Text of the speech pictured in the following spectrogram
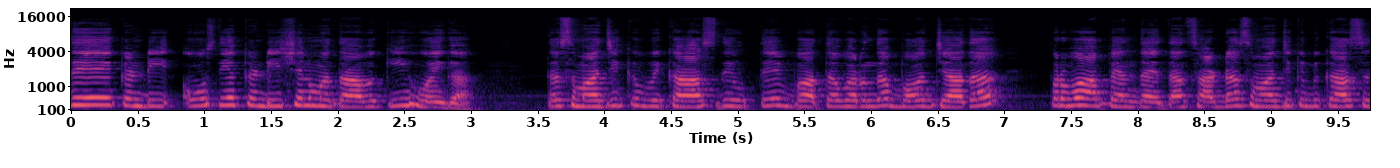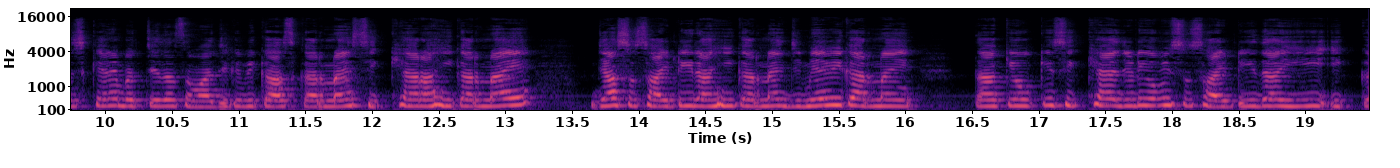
ਦੇ ਕੰਡੀ, ਉਸ ਦੀਆਂ ਕੰਡੀਸ਼ਨ ਮੁਤਾਬਕ ਹੀ ਹੋਏਗਾ। ਤਾਂ ਸਮਾਜਿਕ ਵਿਕਾਸ ਦੇ ਉੱਤੇ ਵਾਤਾਵਰਣ ਦਾ ਬਹੁਤ ਜ਼ਿਆਦਾ ਪ੍ਰਭਾਵ ਪੈਂਦਾ ਹੈ ਤਾਂ ਸਾਡਾ ਸਮਾਜਿਕ ਵਿਕਾਸ ਸਿੱਖਿਆ ਨੇ ਬੱਚੇ ਦਾ ਸਮਾਜਿਕ ਵਿਕਾਸ ਕਰਨਾ ਹੈ ਸਿੱਖਿਆ ਰਾਹੀਂ ਕਰਨਾ ਹੈ ਜਾਂ ਸੁਸਾਇਟੀ ਰਾਹੀਂ ਕਰਨਾ ਹੈ ਜਿਵੇਂ ਵੀ ਕਰਨਾ ਹੈ ਤਾਂ ਕਿਉਂਕਿ ਸਿੱਖਿਆ ਹੈ ਜਿਹੜੀ ਉਹ ਵੀ ਸੁਸਾਇਟੀ ਦਾ ਹੀ ਇੱਕ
